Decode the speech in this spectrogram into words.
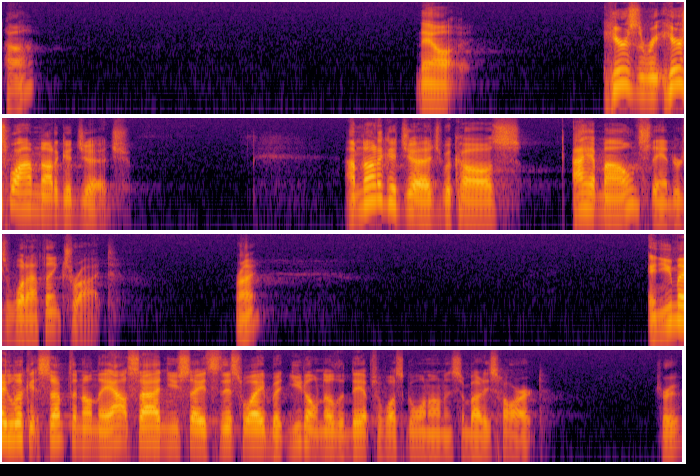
Huh? Now, here's, the re- here's why I'm not a good judge. I'm not a good judge because I have my own standards of what I think's right. Right? And you may look at something on the outside and you say it's this way, but you don't know the depths of what's going on in somebody's heart. True?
